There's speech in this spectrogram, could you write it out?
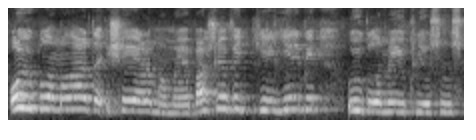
o uygulamalar da işe yaramamaya başlıyor ve yeni bir uygulama yüklüyorsunuz.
